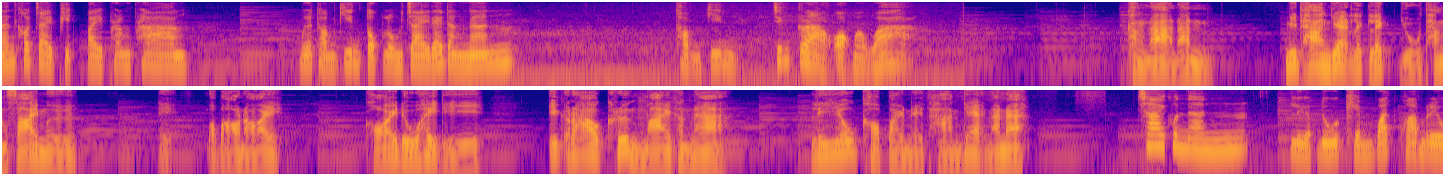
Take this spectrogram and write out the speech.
นั่นเข้าใจผิดไปพลางๆ เมื่อถอมกินตกลงใจได้ดังนั้นถอมกินจึงกล่าวออกมาว่า ข้างหน้านั่น มีทางแยกเล็กๆ อยู่ทางซ้ายมือ นี่เบาๆหน่อย คอยดูให้ดี อีกราวครึ่งไมล์ข้างหน้า เลี้ยวเข้าไปในทางแยกนั้นนะ ชายคนนั้น เหลือบดูเข็มวัดความเร็ว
